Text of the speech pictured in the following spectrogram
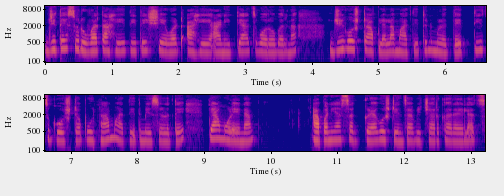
जिथे सुरुवात आहे तिथे शेवट आहे आणि त्याचबरोबर ना जी गोष्ट आपल्याला मातीतून मिळते तीच गोष्ट पुन्हा मातीत मिसळते. त्यामुळे ना आपण या सगळ्या गोष्टींचा विचार करायलाच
